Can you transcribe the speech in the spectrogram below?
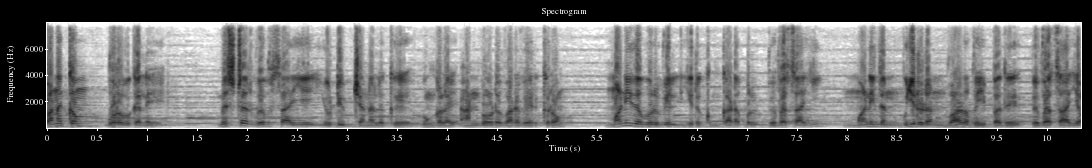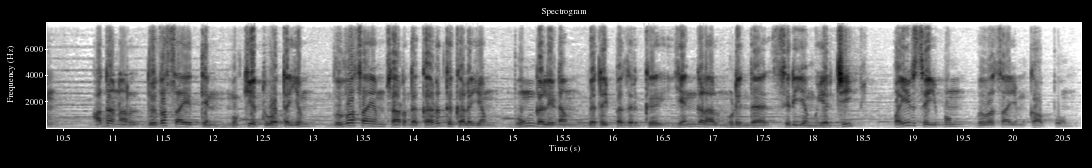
வணக்கம் உறவுகளே. மிஸ்டர் விவசாயி யூடியூப் சேனலுக்கு உங்களை அன்போடு வரவேற்கிறோம். மனித உருவில் இருக்கும் கடவுள் விவசாயி மனிதன் உயிருடன் வாழ வைப்பது விவசாயம். அதனால் விவசாயத்தின் முக்கியத்துவத்தையும் விவசாயம் சார்ந்த கருத்துக்களையும் உங்களிடம் விதைப்பதற்கு எங்களால் முடிந்த சிறிய முயற்சி பயிர் செய்வோம் விவசாயம் காப்போம்.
